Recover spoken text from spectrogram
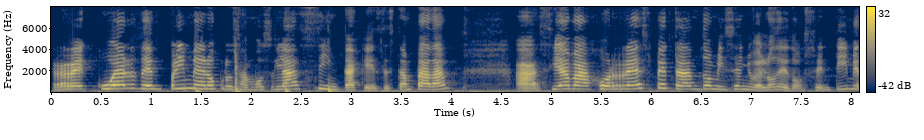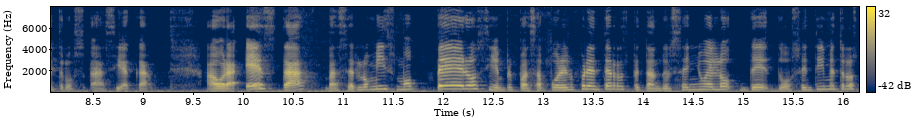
Recuerden, primero cruzamos la cinta que es estampada hacia abajo, respetando mi señuelo de 2 centímetros hacia acá. Ahora, esta va a ser lo mismo, pero siempre pasa por el frente, respetando el señuelo de 2 centímetros.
